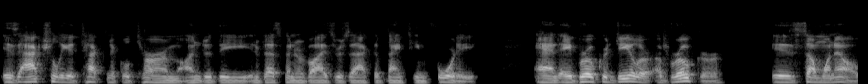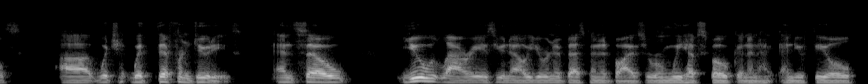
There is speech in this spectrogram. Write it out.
is actually a technical term under the Investment Advisors Act of 1940. And a broker dealer, a broker, is someone else, uh, which with different duties. And so, you, Larry, as you know, you're an investment advisor, and we have spoken, and, and you feel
